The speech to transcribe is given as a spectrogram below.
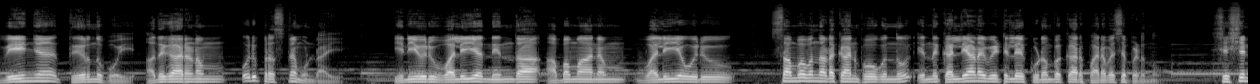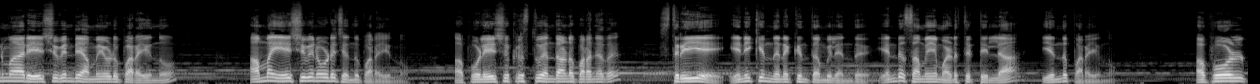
വീഞ്ഞ് തീർന്നുപോയി. അത് കാരണം ഒരു പ്രശ്നമുണ്ടായി. ഇനിയൊരു വലിയ നിന്ദ അപമാനം വലിയ ഒരു സംഭവം നടക്കാൻ പോകുന്നു എന്ന് കല്യാണ വീട്ടിലെ കുടുംബക്കാർ പരവശപ്പെടുന്നു. ശിഷ്യന്മാർ യേശുവിന്റെ അമ്മയോട് പറയുന്നു അമ്മ യേശുവിനോട് ചെന്ന് പറയുന്നു. അപ്പോൾ യേശുക്രിസ്തു എന്താണ് പറഞ്ഞത്? സ്ത്രീയെ എനിക്കും നിനക്കും തമ്മിൽ എന്ത്? എന്റെ സമയം അടുത്തിട്ടില്ല എന്ന് പറയുന്നു. അപ്പോൾ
